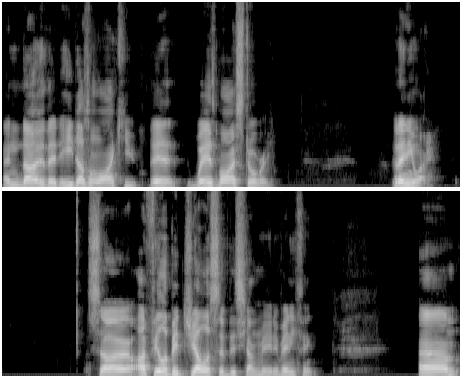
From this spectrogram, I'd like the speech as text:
and know that he doesn't like you. There where's my story? But anyway. So I feel a bit jealous of this young man, if anything. Um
